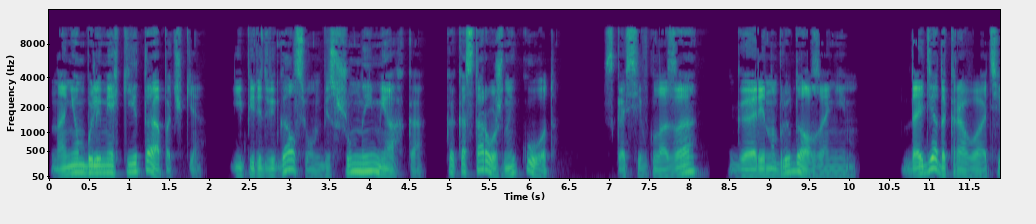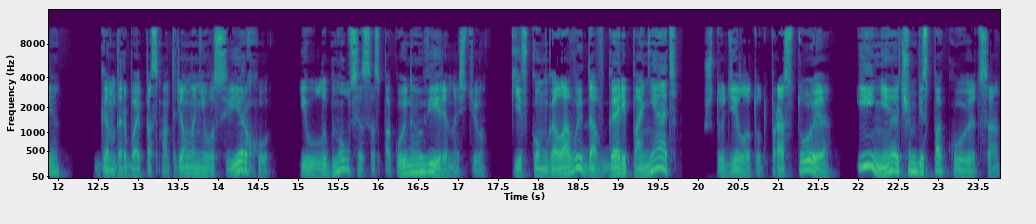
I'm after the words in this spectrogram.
На нем были мягкие тапочки, и передвигался он бесшумно и мягко, как осторожный кот. Скосив глаза, Гарри наблюдал за ним. Дойдя до кровати, Гандербай посмотрел на него сверху и улыбнулся со спокойной уверенностью, кивком головы дав Гарри понять, что дело тут простое и не о чем беспокоиться,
